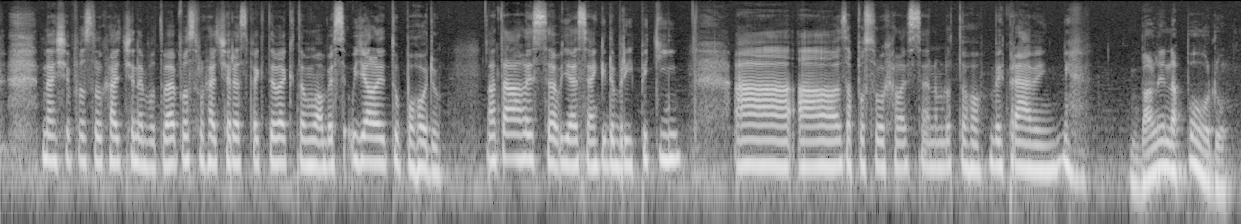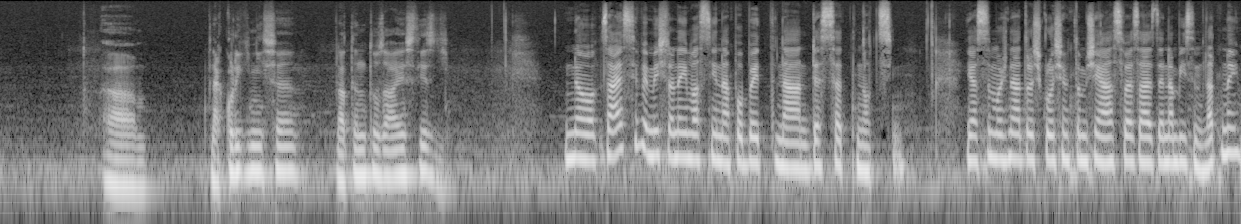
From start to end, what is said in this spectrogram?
naše posluchače nebo tvé posluchače respektive k tomu, aby si udělali tu pohodu. Natáhli se, udělali si nějaký dobrý pití a, a zaposlouchali se jenom do toho vyprávění. Bali na pohodu. A na kolik dní se na tento zájezd jezdí? No, zájezd je vymyšlený vlastně na pobyt na 10 nocí. Já jsem možná trošku liším v tom, že já své zájezdy nabízím na dny,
